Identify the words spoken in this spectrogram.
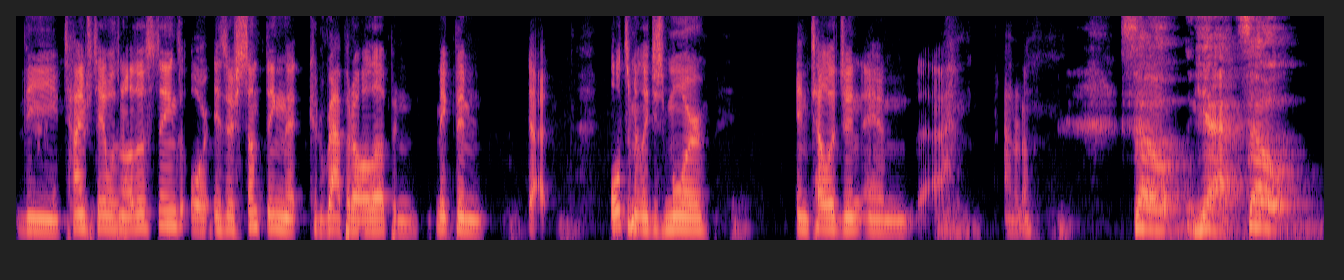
the times tables and all those things, or is there something that could wrap it all up and make them uh, ultimately just more intelligent and uh, I don't know. So yeah, so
